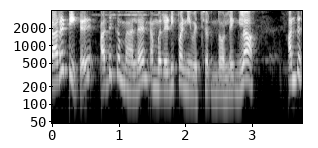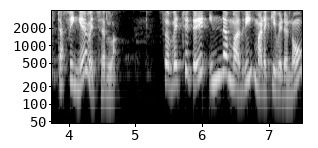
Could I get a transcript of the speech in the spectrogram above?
தரட்டிட்டு அதுக்கு மேலே நம்ம ரெடி பண்ணி வச்சுருந்தோம் இல்லைங்களா? அந்த ஸ்டஃபிங்கை வச்சிடலாம் ஸோ வச்சுட்டு இந்த மாதிரி மடக்கி விடணும்.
